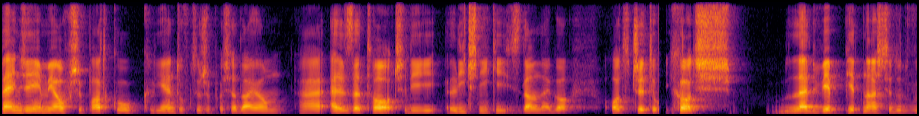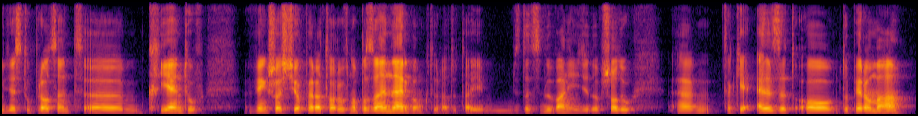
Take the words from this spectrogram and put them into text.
będzie je miał w przypadku klientów, którzy posiadają e, LZO, czyli liczniki zdalnego odczytu. I choć ledwie 15 do 20% e, klientów w większości operatorów, no poza energią, która tutaj zdecydowanie idzie do przodu, e, takie LZO dopiero ma,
